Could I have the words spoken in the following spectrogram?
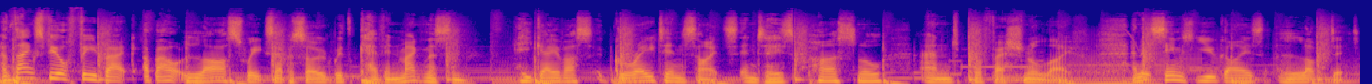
And thanks for your feedback about last week's episode with Kevin Magnussen. He gave us great insights into his personal and professional life, and it seems you guys loved it.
